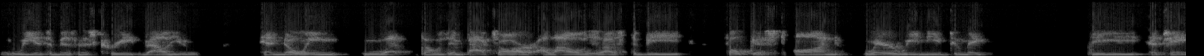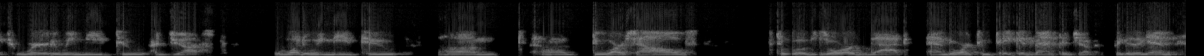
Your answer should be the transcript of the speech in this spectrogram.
we as a business create value. And knowing what those impacts are allows us to be focused on where we need to make the a change. Where do we need to adjust? What do we need to um, uh, do ourselves to absorb that and or to take advantage of it. Because again,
